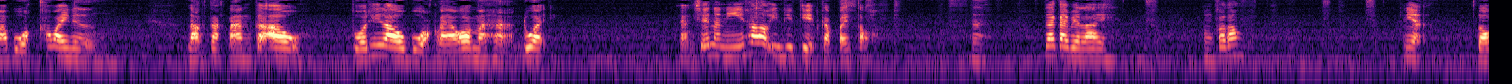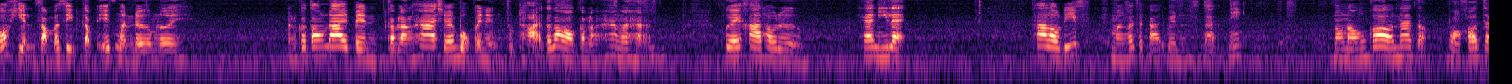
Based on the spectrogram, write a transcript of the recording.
มาบวกเข้าไปหนึ่งหลังจากนั้นก็เอาตัวที่เราบวกแล้วมาหารด้วย อย่างเช่นอันนี้ถ้าเราอินทิเกรตกลับไปต่ออะได้กลายเป็นอะไร มันก็ต้อง เนี่ย เราก็เขียนสัมประสิทธิ์กับ x เหมือนเดิมเลย มันก็ต้องได้เป็นกำลังห้าใช่ไหมบวกไปหนึ่งสุดท้ายก็ต้องเอากำลังห้ามาหาร เพื่อให้ค่าเท่าเดิม แค่นี้แหละ ถ้าเราดิฟมันก็จะกลายเป็นแบบนี้ น้องๆก็น่าจะพอเข้าใจ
